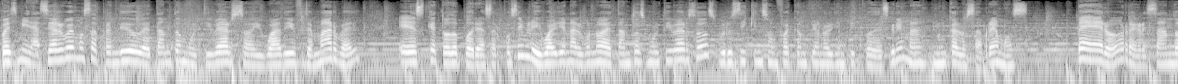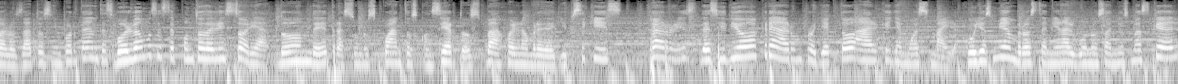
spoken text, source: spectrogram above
Pues mira, si algo hemos aprendido de tanto multiverso y What If de Marvel, es que todo podría ser posible. Igual y en alguno de tantos multiversos, Bruce Dickinson fue campeón olímpico de esgrima, nunca lo sabremos. Pero, regresando a los datos importantes, volvemos a este punto de la historia, donde tras unos cuantos conciertos bajo el nombre de Gypsy Kiss, Harris decidió crear un proyecto al que llamó Smiler, cuyos miembros tenían algunos años más que él,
